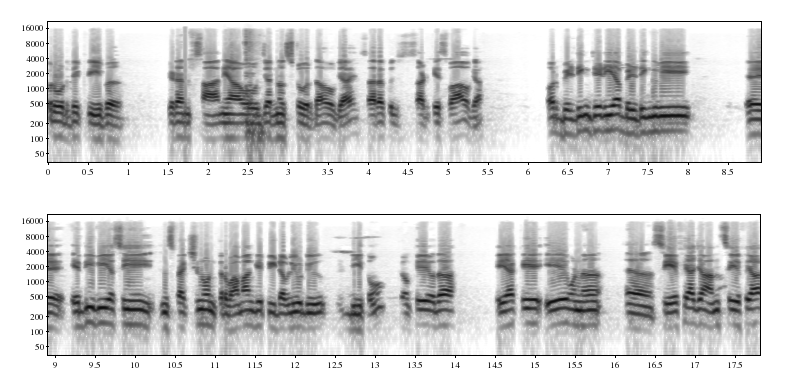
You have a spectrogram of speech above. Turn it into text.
ਕਰੋੜ ਦੇ ਕਰੀਬ ਜਿਹੜਾ ਨੁਕਸਾਨ ਆ ਉਹ ਜਨਰਲ ਸਟੋਰ ਦਾ ਹੋ ਗਿਆ ਹੈ। ਸਾਰਾ ਕੁਝ ਸੜ ਕੇ ਸਵਾਹ ਹੋ ਗਿਆ। ਔਰ ਬਿਲਡਿੰਗ ਜਿਹੜੀ ਆ ਬਿਲਡਿੰਗ ਵੀ ਇਹਦੀ ਵੀ ਅਸੀਂ ਇਨਸਪੈਕਸ਼ਨ ਹੁਣ ਕਰਵਾਵਾਂਗੇ ਡੀ ਤੋਂ, ਕਿਉਂਕਿ ਉਹਦਾ ਇਹ ਆ ਕਿ ਇਹ ਹੁਣ ਸੇਫ ਆ ਜਾਂ ਅਨਸੇਫ ਆ,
